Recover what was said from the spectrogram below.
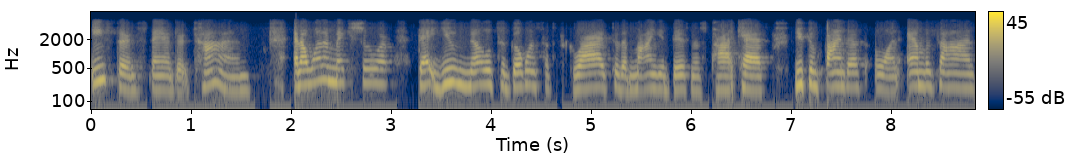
Eastern Standard Time. And I want to make sure that you know to go and subscribe to the Mind Your Business podcast. You can find us on Amazon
